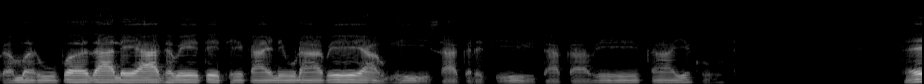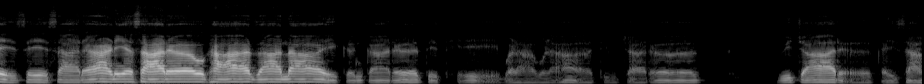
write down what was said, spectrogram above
ब्रह्मरूप झाले आघवे तेथे काय निवडावे? अवघी साखरची टाकावे काय कोठे? तैसे सार आणि असार अवघा झाला एकंकार तेथे बळाबळा ती विचार विचार कैसा?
